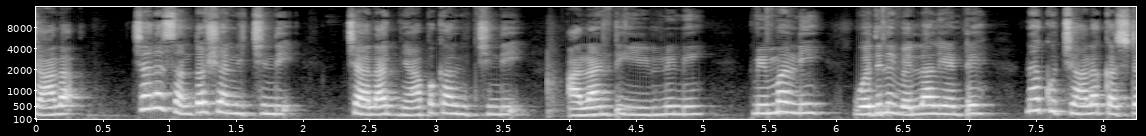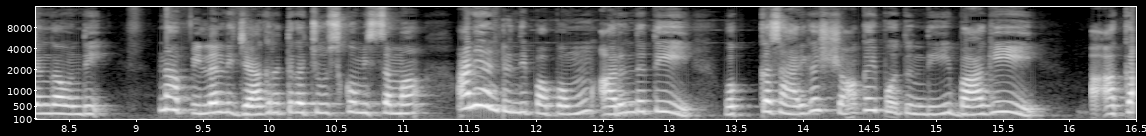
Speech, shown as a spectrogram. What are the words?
చాలా చాలా సంతోషాన్ని ఇచ్చింది చాలా జ్ఞాపకాలను ఇచ్చింది అలాంటి ఇల్లుని మిమ్మల్ని వదిలి వెళ్ళాలి అంటే నాకు చాలా కష్టంగా ఉంది. నా పిల్లల్ని జాగ్రత్తగా చూసుకో మిస్సమ్మా అని అంటుంది పాపం అరుంధతి. ఒక్కసారిగా షాక్ అయిపోతుంది. బాగి అక్క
